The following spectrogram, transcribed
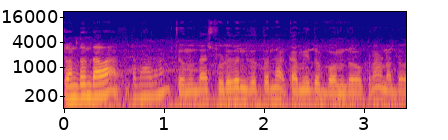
ᱪᱚᱱᱫᱚᱱ ᱫᱟᱣᱟᱜ ᱪᱚᱱᱫᱚᱱ ᱫᱟ ᱥᱴᱩᱰᱤᱭᱳ ᱫᱚ ᱱᱤᱛᱚᱜ ᱫᱚ ᱱᱟᱜ ᱠᱟᱹᱢᱤ ᱫᱚ ᱵᱚᱱᱫᱚ ᱟᱠᱟᱱᱟ ᱚᱱᱟ ᱫᱚ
